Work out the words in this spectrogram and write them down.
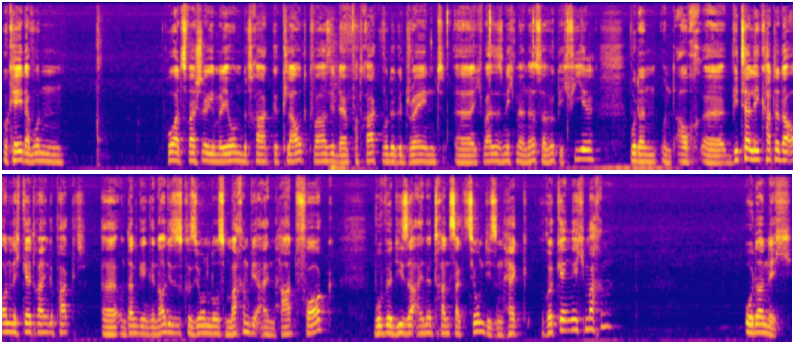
okay, da wurden hoher zweistelliger Millionenbetrag geklaut quasi, der Vertrag wurde gedraint, äh, ich weiß es nicht mehr, ne? es war wirklich viel, wo dann, und auch äh, Vitalik hatte da ordentlich Geld reingepackt äh, und dann ging genau die Diskussion los, machen wir einen Hard Fork, wo wir diese eine Transaktion, diesen Hack rückgängig machen oder nicht.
